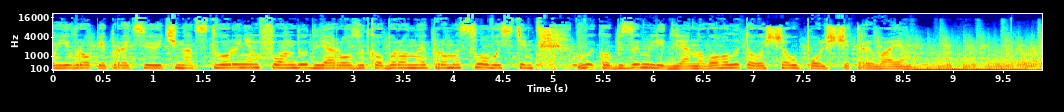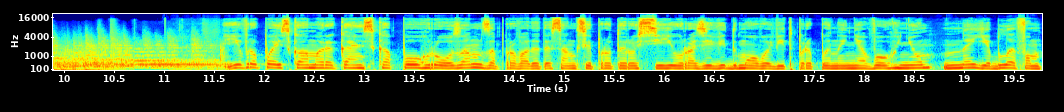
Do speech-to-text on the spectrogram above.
У Європі працюють над створенням фонду для розвитку оборонної промисловості. Викуп землі для нового литовища у Польщі триває. Європейсько-американська погроза запровадити санкції проти Росії у разі відмови від припинення вогню не є блефом.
